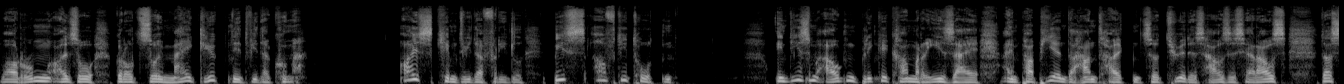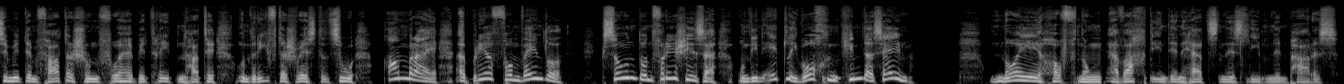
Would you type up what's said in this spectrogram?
Warum also grad so im Mai Glück nicht wiederkommen? Alles kimmt wieder, Friedel, bis auf die Toten. In diesem Augenblicke kam Resei, ein Papier in der Hand haltend, zur Tür des Hauses heraus, das sie mit dem Vater schon vorher betreten hatte, und rief der Schwester zu: Amrei, ein Brief vom Wendel. Gesund und frisch ist er, und in etli Wochen kimmt er selm. Neue Hoffnung erwachte in den Herzen des liebenden Paares.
